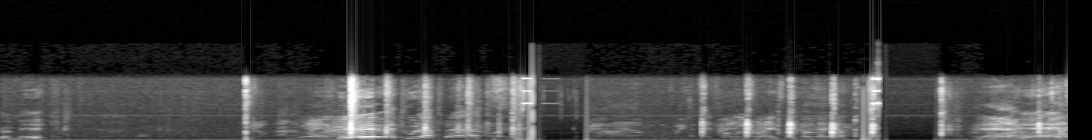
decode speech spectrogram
go, Mick. Yeah, good at backs. Yeah. Yes.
